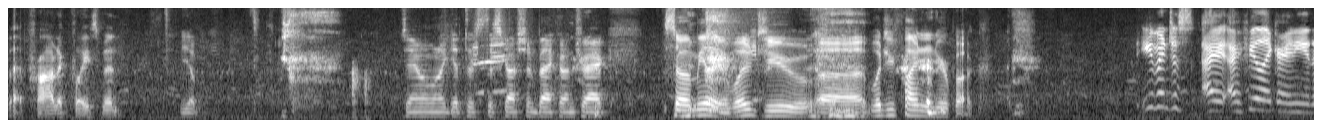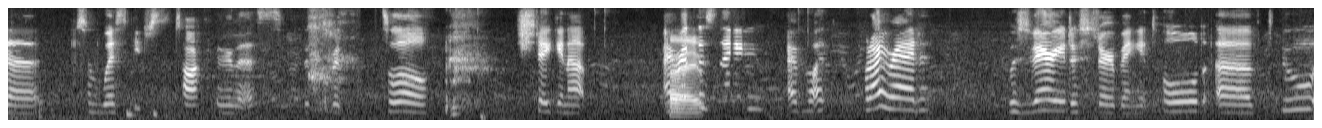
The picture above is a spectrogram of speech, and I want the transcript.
that product placement. Yep. Does anyone want to get this discussion back on track? So Amelia, what did you uh, what did you find in your book? Even just, I, I feel like I need a some whiskey just to talk through this. It's, it's a little shaken up. I read Alright. this thing. I, what, what I read was very disturbing. It told of two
